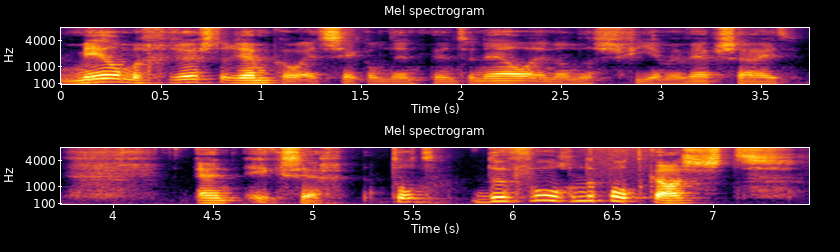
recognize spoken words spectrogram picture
mail me gerust remco.secondent.nl en anders via mijn website. En ik zeg tot de volgende podcast.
